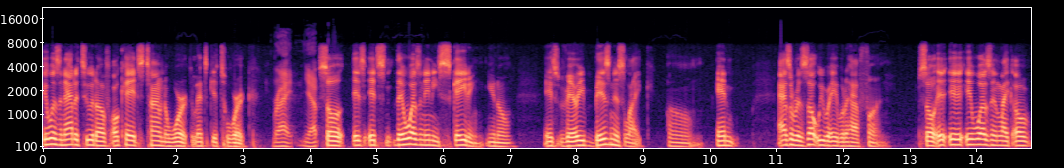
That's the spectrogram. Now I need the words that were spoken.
it was an attitude of okay, it's time to work. Let's get to work. Right. Yep. So it's it's there wasn't any skating. You know, it's very businesslike, um, and as a result, we were able to have fun. So it, it, it wasn't like, oh,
